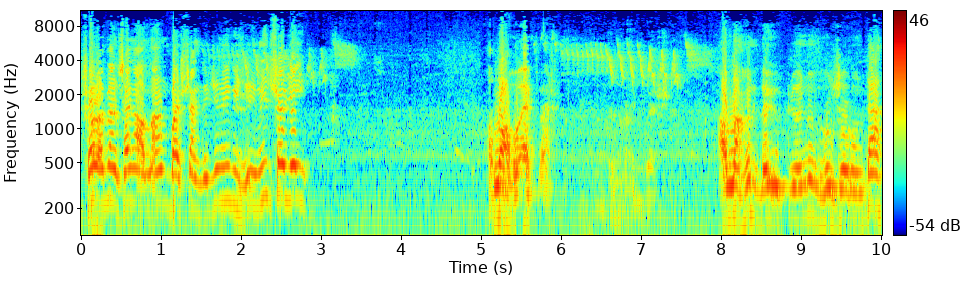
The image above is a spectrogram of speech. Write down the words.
Sonra ben sana Allah'ın başlangıcını bitirimini söyleyeyim. Allahu Ekber. Allah'ın büyüklüğünün huzurunda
